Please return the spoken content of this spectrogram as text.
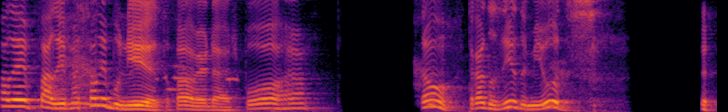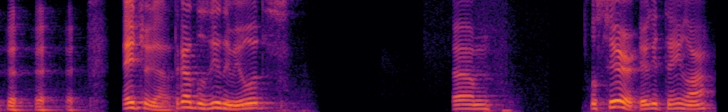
falei, falei, mas falei bonito, fala a verdade. Porra. Então, traduzindo em miúdos. hein, Juliana? Traduzindo em miúdos. Um, o ser, ele tem lá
